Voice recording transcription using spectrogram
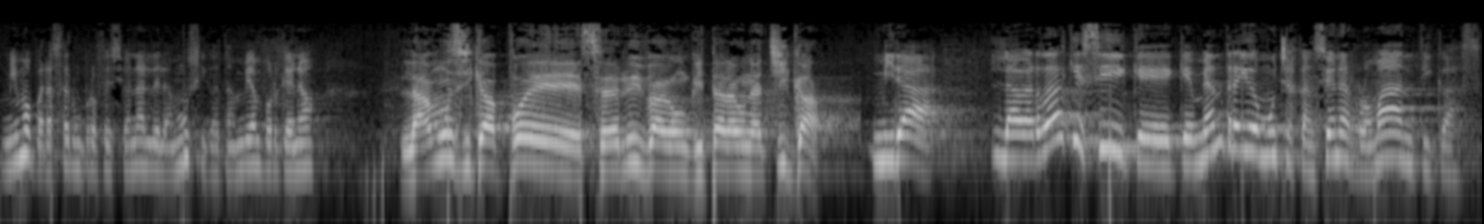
mismo para ser un profesional de la música también, ¿por qué no? ¿La música puede servir para conquistar a una chica? Mira, la verdad que sí, que, me han traído muchas canciones románticas,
